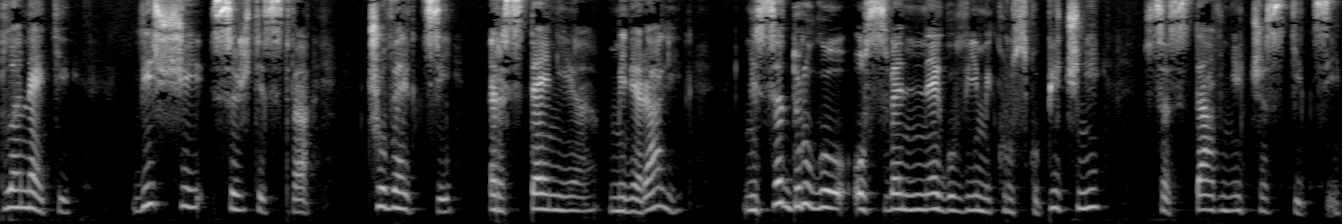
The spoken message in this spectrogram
планети, висши същества, човеци, растения, минерали не са друго, освен негови микроскопични съставни частици.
